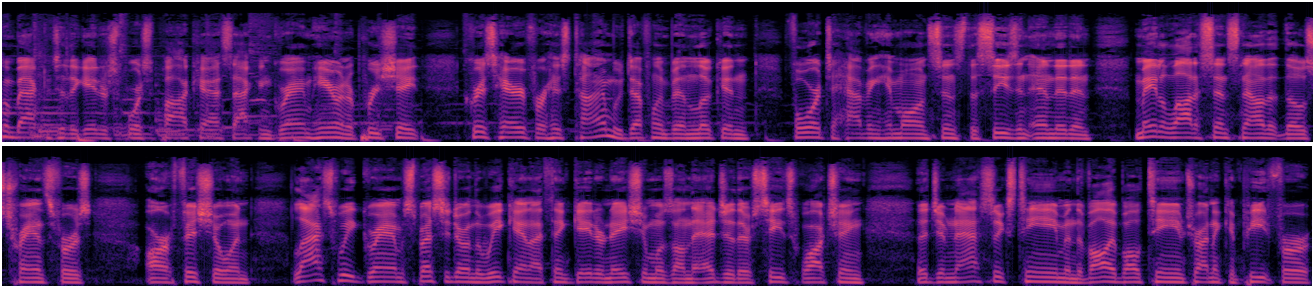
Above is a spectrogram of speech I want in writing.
Welcome back into the Gator Sports Podcast. And Graham here, and appreciate Chris Harry for his time. We've definitely been looking forward to having him on since the season ended, and made a lot of sense now that those transfers are official. And last week, Graham, especially during the weekend, I think Gator Nation was on the edge of their seats watching the gymnastics team and the volleyball team trying to compete for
